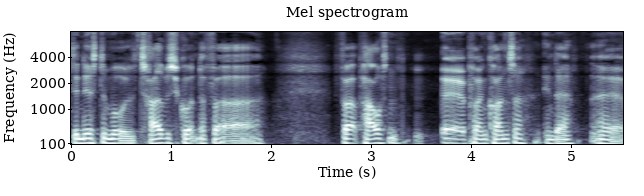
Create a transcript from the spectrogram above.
det næste mål 30 sekunder før, før pausen mm. øh, på en kontra endda. Øh,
